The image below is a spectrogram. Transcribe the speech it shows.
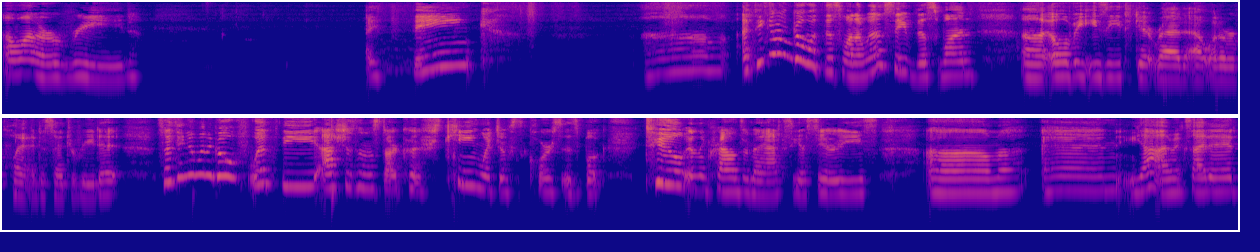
I want to read. I think um I think I'm going to go with this one. I'm going to save this one. Uh, it will be easy to get read at whatever point I decide to read it. So I think I'm going to go with the Ashes and the Star-Cursed King, which of course is book two in the Crowns of Nyaxia series. Um, and yeah, I'm excited.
